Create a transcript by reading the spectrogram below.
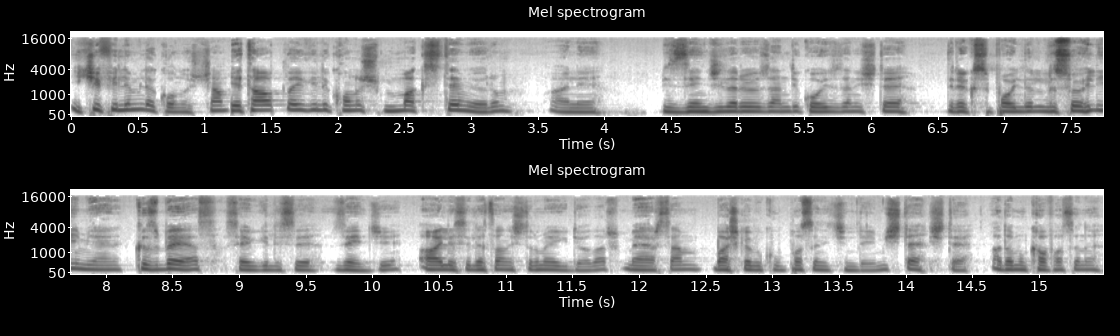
iki filmle konuşacağım. Get Out'la ilgili konuşmak istemiyorum. Hani biz zencilere özendik o yüzden işte direkt spoilerlı söyleyeyim yani. Kız beyaz, sevgilisi zenci. Ailesiyle tanıştırmaya gidiyorlar. Meğersem başka bir kumpasın içindeymiş de işte adamın kafasını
